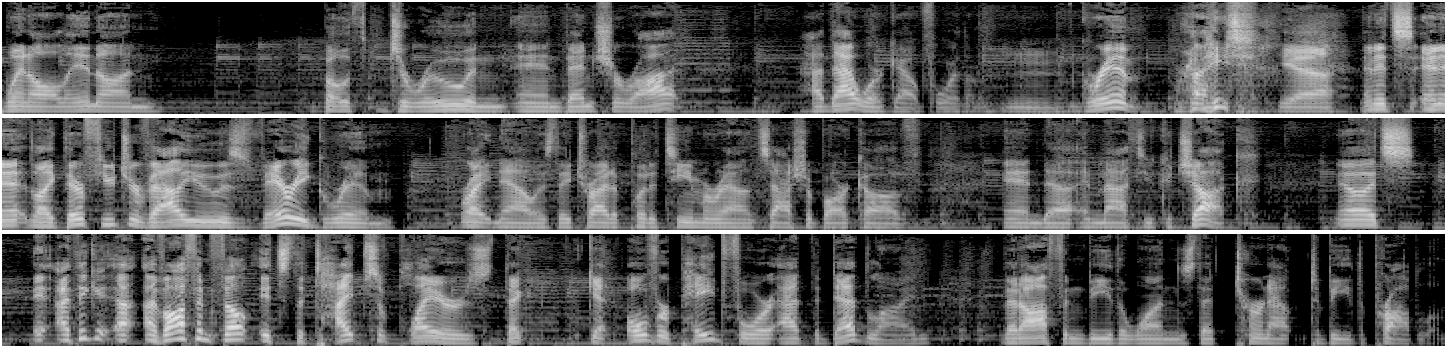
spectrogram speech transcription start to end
went all in on both Giroux and, and Ben Chiarot. How'd that work out for them? Mm, Grim, right? yeah, and it's and it, like their future value is very grim right now as they try to put a team around Sasha Barkov and uh, and Matthew Tkachuk. You know, it's it, I think it, I- I've often felt it's the types of players that get overpaid for at the deadline that often be the ones that turn out to be the problem.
